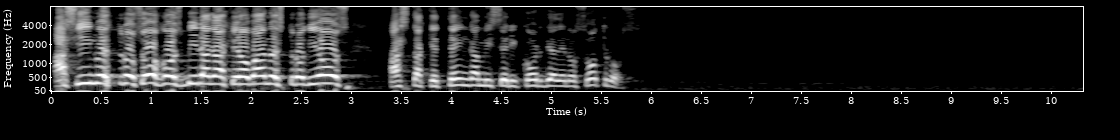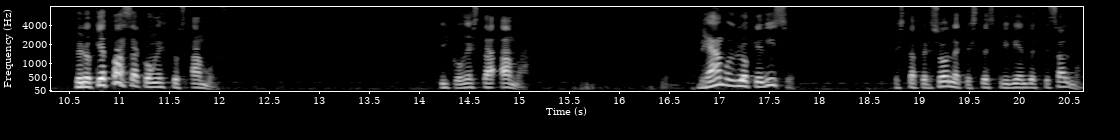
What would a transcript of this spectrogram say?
Así nuestros ojos miran a Jehová nuestro Dios hasta que tenga misericordia de nosotros. Pero ¿qué pasa con estos amos? Y con esta ama. Veamos lo que dice esta persona que está escribiendo este salmo.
